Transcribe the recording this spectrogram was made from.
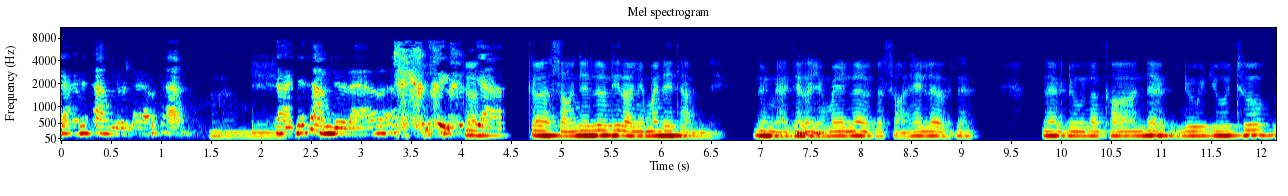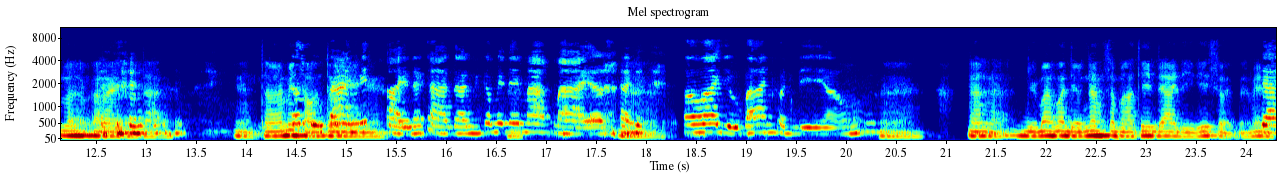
ยายไม่ทำอยู่แล้วค่ะยายไม่ทำอยู่แล้วสิ่งทุกอย่างก็สอนในเรื่องที่เรายังไม่ได้ทำเนี่ยเรื่องไหนที่เรายังไม่เลิกก็สอนให้เลิกนะเลิกดูละครเลิกดู youtube เลิกอะไรต่างๆทำไมไม่สอนตัวเองนิดหน่อยนะคะตอนนี้ก็ไม่ได้มากมายอะไรเพราะว่าอยู่บ้านคนเดียวนั่นแหละอยู่บ้านคนเดียวนั่งสมาธิได้ดีที่สุดไม่ได้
